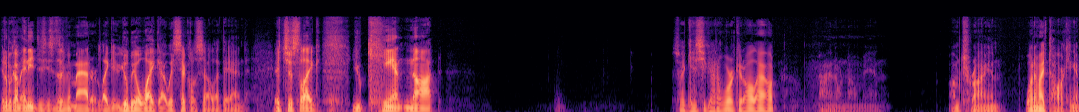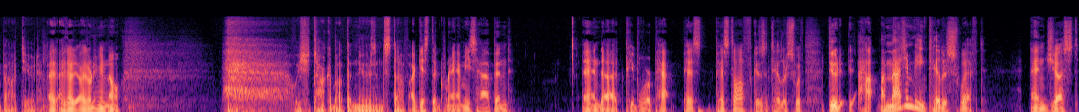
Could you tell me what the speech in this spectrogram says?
it'll become any disease. It doesn't even matter. Like you'll be a white guy with sickle cell at the end. It's just like you can't not. So I guess you got to work it all out. I don't know, man. I'm trying. What am I talking about, dude? I, I, I don't even know. we should talk about the news and stuff. I guess the Grammys happened, and uh, people were pa- pissed pissed off because of Taylor Swift. Dude, imagine being Taylor Swift, and just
